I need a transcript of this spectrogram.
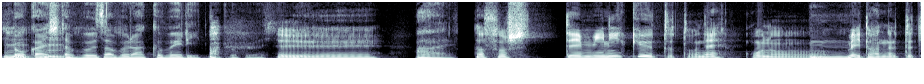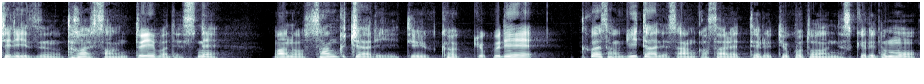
紹介した「うん。うんブーザ・ブラックベリー」って曲でした、へえ。はい、そしてミニキュートとね、このうん。メイトハンドチェリーズの高橋さんといえばですね、まあ、あのサンクチュアリーという楽曲で、高橋さんがギターで参加されてるということなんですけれども、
